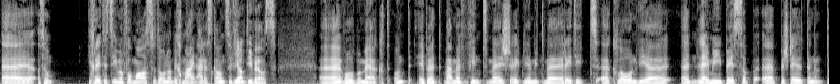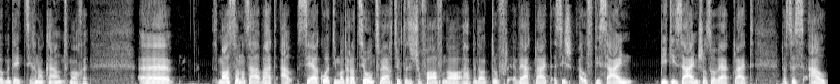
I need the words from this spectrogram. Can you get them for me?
äh, also ich rede jetzt immer von Mastodon, aber ich meine eigentlich das ganze Ja. Fediverse. Äh, wohlbemerkt. Und eben, wenn man findet, man ist irgendwie mit einem Reddit-Klon wie äh, Lemmy besser äh, bestellt, dann tut man dort sich einen Account machen. Äh, Mastodon selber hat auch sehr gute Moderationswerkzeuge. Das ist schon von Anfang an, hat man da drauf Wert gelegt. Es ist auf Design, bei Design schon so Wert gelegt, dass es auch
